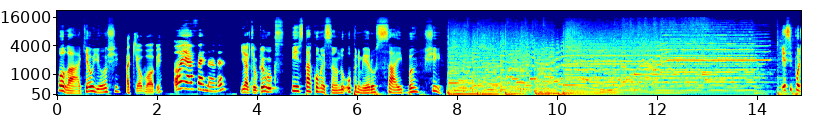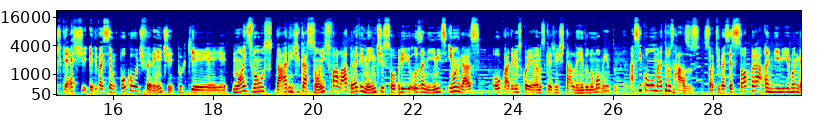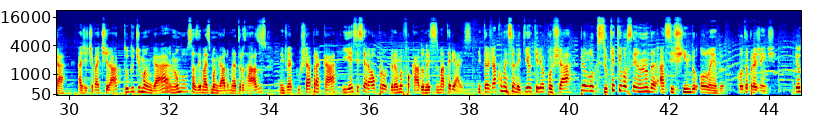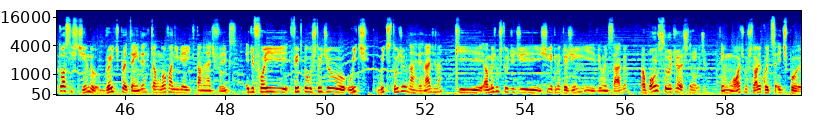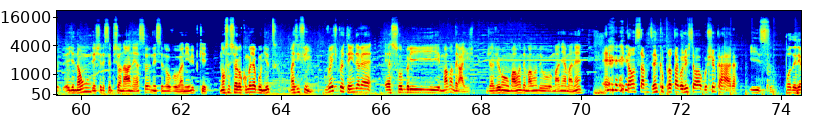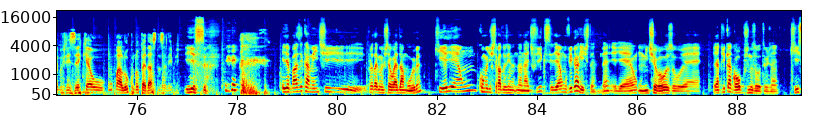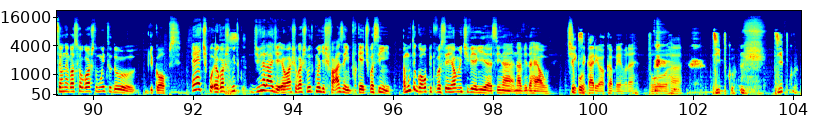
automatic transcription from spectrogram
Olá, aqui é o Yoshi. Aqui é o Bob. Oi, é a Fernanda. E aqui é o Pelux. E está começando o primeiro Sai Banshee. Esse podcast ele vai ser um pouco diferente porque nós vamos dar indicações, falar brevemente sobre os animes e mangás ou quadrinhos coreanos que a gente tá lendo no momento. Assim como Metros Rasos, só que vai ser só pra anime e mangá. A gente vai tirar tudo de mangá, não vamos fazer mais mangá no Metros Rasos, a gente vai puxar pra cá e esse será o programa focado nesses materiais. Então, já começando aqui, eu queria puxar Pelux, o que é que você anda assistindo ou lendo? Conta pra gente. Eu tô assistindo Great Pretender, que é um novo anime aí que tá no Netflix. Ele foi feito pelo estúdio Witch, Witch Studio, na verdade, né? Que é o mesmo estúdio de Shingeki no Kyojin e Vinland Saga. É um bom estúdio, assim. Estúdio. Tem um ótimo histórico e, tipo, ele não deixa decepcionar nessa, nesse novo anime, porque, nossa senhora, como ele é bonito. Mas enfim, Great Pretender é, é sobre malandragem. Já viram Malandro, Malandro, Mané, Mané? É, então você tá dizendo que o protagonista é o Agostinho Carrara. Isso, Poderíamos dizer que é o, o maluco no pedaço dos animes. isso. ele é basicamente. O protagonista é o Edamura, que ele é um, como eles traduzem na Netflix, ele é um vigarista, né? Ele é um mentiroso, é, ele aplica golpes nos outros, né? Que isso é um negócio que eu gosto muito do. De golpes. É, tipo, eu gosto muito. De verdade, eu acho, eu gosto muito como eles fazem, porque, tipo assim, é muito golpe que você realmente veria, assim, na, na vida real. Tinha Tipo, que ser carioca mesmo, né? Porra. Típico. Típico.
